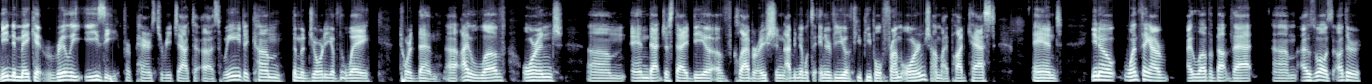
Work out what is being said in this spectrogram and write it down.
need to make it really easy for parents to reach out to us. We need to come the majority of the way toward them. Uh, I love Orange um, and that just the idea of collaboration. I've been able to interview a few people from Orange on my podcast. And, you know, one thing I, I love about that, um, as well as other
